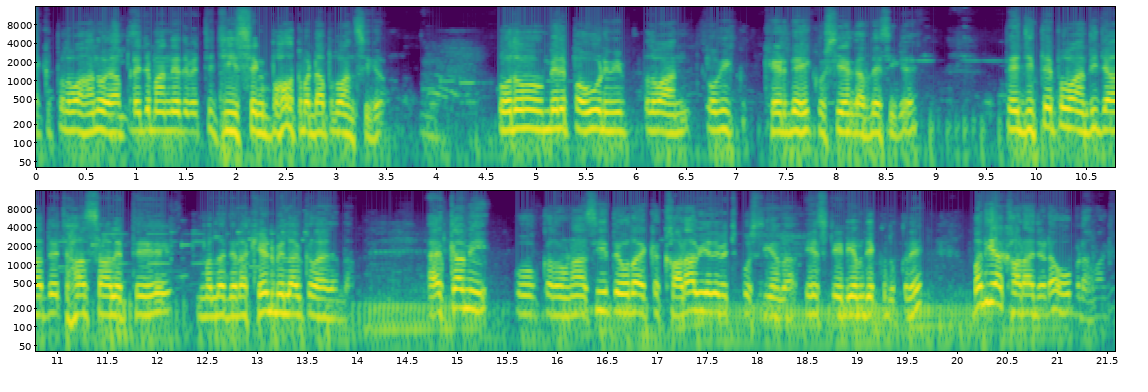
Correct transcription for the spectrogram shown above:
ਇੱਕ ਪਹਿਲਵਾਨ ਹੋਇਆ ਆਪਣੇ ਜ਼ਮਾਨੇ ਦੇ ਵਿੱਚ ਜੀਤ ਸਿੰਘ ਬਹੁਤ ਵੱਡਾ ਪਹਿਲਵਾਨ ਸੀਗਾ। ਉਦੋਂ ਮੇਰੇ ਭਾਊ ਹੁਣੀ ਵੀ ਪਹਿਲਵਾਨ ਉਹ ਵੀ ਖੇਡਦੇ ਸੀ ਕੁਸ਼ਤੀਆਂ ਕਰਦੇ ਸੀਗੇ। ਤੇ ਜਿੱਤੇ ਪਹਿਲਵਾਨ ਦੀ ਯਾਦ ਦੇ ਵਿੱਚ ਹਰ ਸਾਲ ਇੱਥੇ ਮਤਲਬ ਜਿਹੜਾ ਖੇਡ ਮੇਲਾ ਵੀ ਕਰਾਇਆ ਜਾਂਦਾ। ਐਤਕਾਂ ਵੀ ਉਹ ਕਰਾਉਣਾ ਸੀ ਤੇ ਉਹਦਾ ਇੱਕ ਅਖਾੜਾ ਵੀ ਇਹਦੇ ਵਿੱਚ ਕੁਸ਼ਤੀਆਂ ਦਾ ਇਹ ਸਟੇਡੀਅਮ ਦੇ ਇੱਕ ਨੁੱਕਰੇ ਵਧੀਆ ਅਖਾੜਾ ਜਿਹੜਾ ਉਹ ਬਣਾਵਾਂਗੇ।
